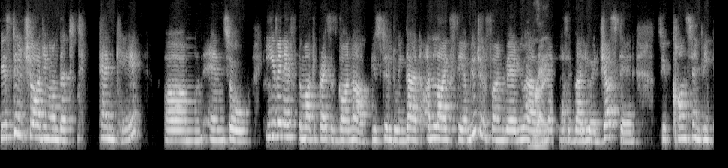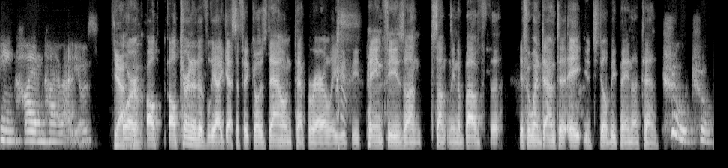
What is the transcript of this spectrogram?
we're still charging on that 10k. Um, and so even if the market price has gone up, you're still doing that. Unlike say a mutual fund where you have Right. a net asset value adjusted, so you're constantly paying higher and higher values. Yeah. or al- alternatively, I guess if it goes down temporarily, you'd be paying fees on something above the. If it went down to eight, you'd still be paying on ten. True, true.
